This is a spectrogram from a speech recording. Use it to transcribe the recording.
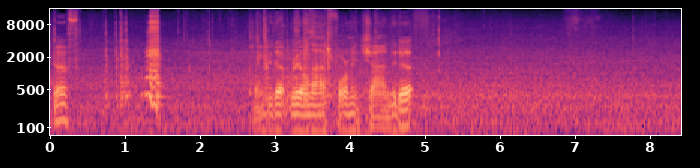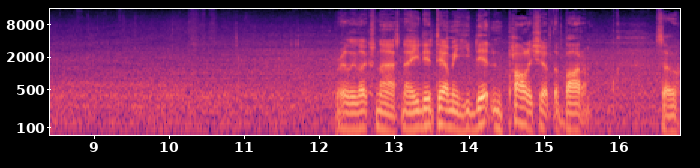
stuff. Cleaned it up real nice for me, shined it up. Really looks nice. Now he did tell me he didn't polish up the bottom. So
